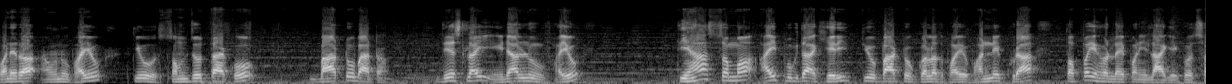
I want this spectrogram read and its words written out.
बनेर आउनुभयो त्यो सम्झौताको बाटोबाट देशलाई हिँडाल्नु भयो। त्यहाँसम्म आइपुग्दाखेरि त्यो बाटो गलत भयो भन्ने कुरा तपाईँहरूलाई पनि लागेको छ।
